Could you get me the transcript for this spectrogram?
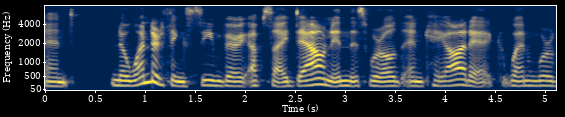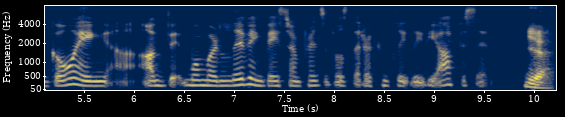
And no wonder things seem very upside down in this world and chaotic when we're going uh, on when we're living based on principles that are completely the opposite. Yeah.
